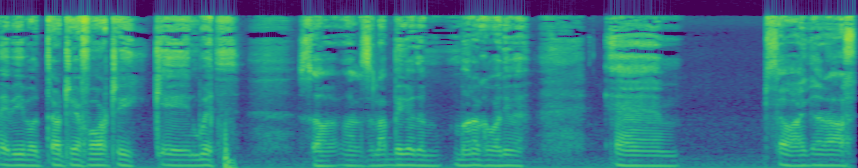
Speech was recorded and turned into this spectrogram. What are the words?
maybe about 30 or 40k in width. So well, it's a lot bigger than Monaco anyway. Um, so I got off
